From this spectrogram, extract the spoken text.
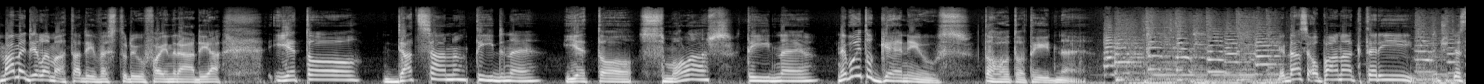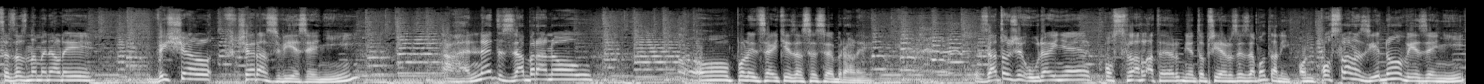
Máme dilema tady ve studiu Fine Rádia. Je to Datsan týdne, je to Smolař týdne, nebo je to Genius tohoto týdne? Jedná se o pána, který, určitě jste zaznamenali, vyšel včera z vězení a hned zabranou o policajti zase sebrali. Za to, že údajně poslal, a to je, mě to přijde hrozně zamotaný, on poslal z jednoho vězení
